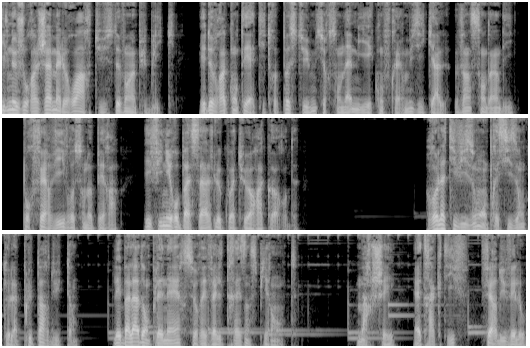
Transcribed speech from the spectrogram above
Il ne jouera jamais le roi Artus devant un public et devra compter à titre posthume sur son ami et confrère musical Vincent d'Indy pour faire vivre son opéra et finir au passage le quatuor à cordes. Relativisons en précisant que la plupart du temps, les balades en plein air se révèlent très inspirantes. Marcher, être actif, faire du vélo,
